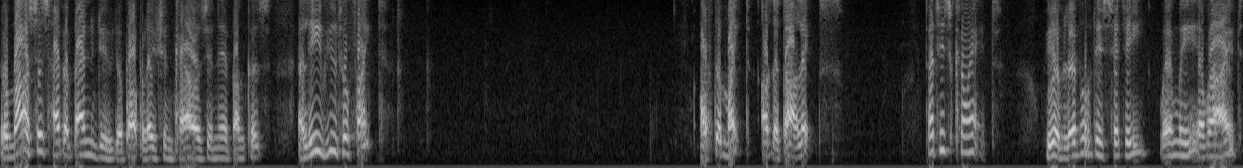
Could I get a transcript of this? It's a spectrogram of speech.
Your masters have abandoned you. The population cowers in their bunkers and leave you to fight. Of the might of the Daleks. That is correct. We have leveled this city. When we arrived,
